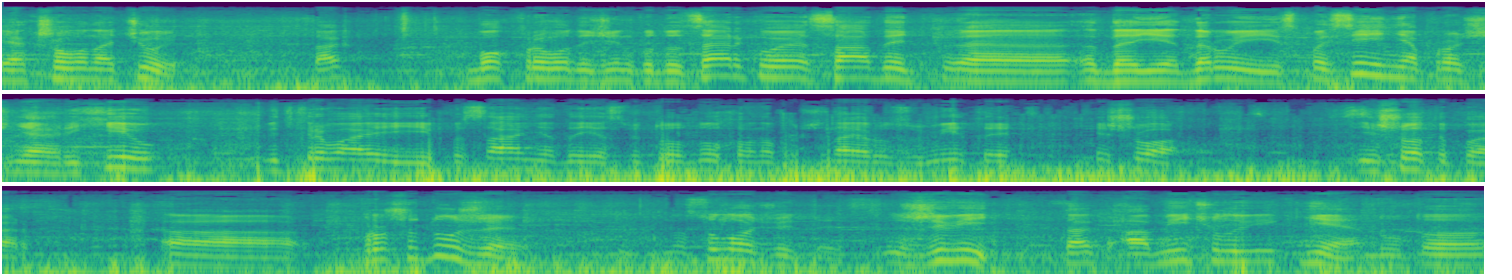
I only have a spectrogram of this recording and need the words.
Якщо вона чує, так? Бог приводить жінку до церкви, садить, е, дає, дарує їй спасіння, прощення гріхів, відкриває їй писання, дає Святого Духа, вона починає розуміти. І що? І що тепер? Е, прошу дуже, насолоджуйтесь, живіть. Так? А мій чоловік ні. Ну то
